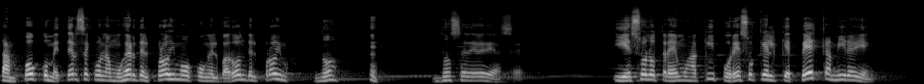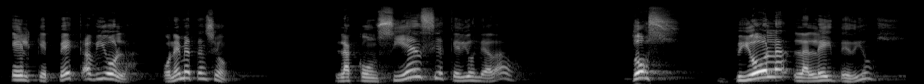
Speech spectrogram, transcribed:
tampoco meterse con la mujer del prójimo o con el varón del prójimo. No, no se debe de hacer. Y eso lo traemos aquí. Por eso que el que peca, mire bien, el que peca viola poneme atención, la conciencia que Dios le ha dado. Dos, viola la ley de Dios.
